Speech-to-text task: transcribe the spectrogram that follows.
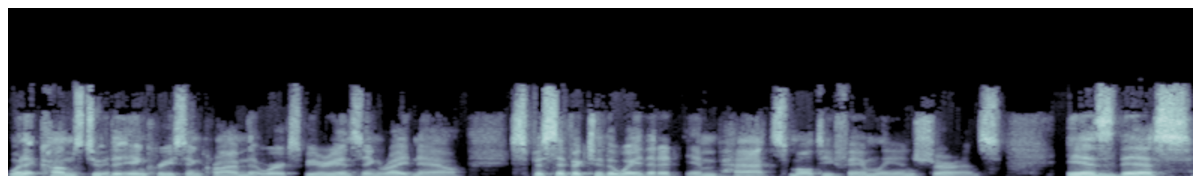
When it comes to the increase in crime that we're experiencing right now, specific to the way that it impacts multifamily insurance, is this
